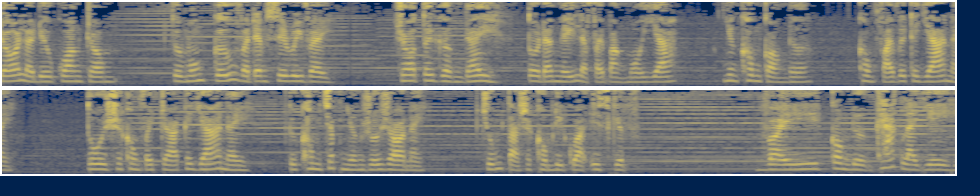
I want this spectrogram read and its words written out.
Đó là điều quan trọng. Tôi muốn cứu và đem Siri về. Cho tới gần đây, tôi đã nghĩ là phải bằng mọi giá. Nhưng không còn nữa. Không phải với cái giá này. Tôi sẽ không phải trả cái giá này. Tôi không chấp nhận rủi ro này. Chúng ta sẽ không đi qua Iskif. Vậy con đường khác là gì?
